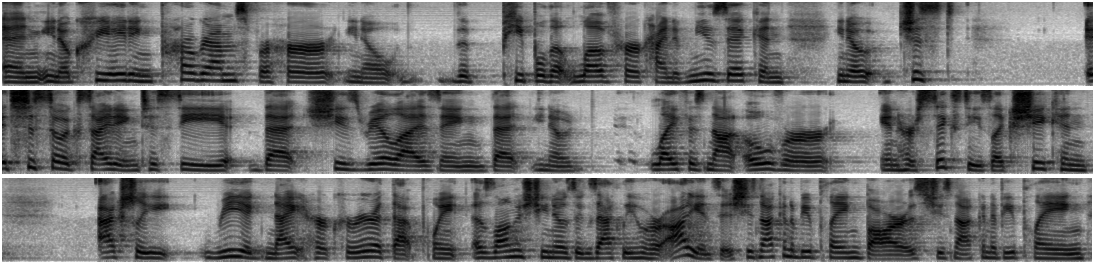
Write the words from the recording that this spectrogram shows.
and, you know, creating programs for her, you know, the people that love her kind of music and, you know, just it's just so exciting to see that she's realizing that, you know, life is not over in her 60s like she can actually reignite her career at that point as long as she knows exactly who her audience is she's not going to be playing bars she's not going to be playing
